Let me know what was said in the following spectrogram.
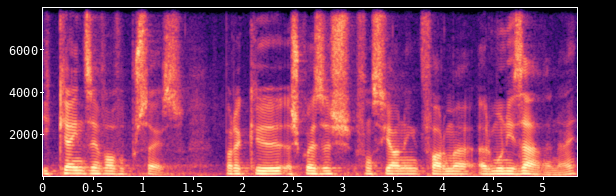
e quem desenvolve o processo para que as coisas funcionem de forma harmonizada, não é?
